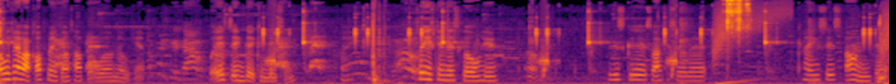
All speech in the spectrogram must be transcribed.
Oh, we can have our coffee maker on top of it. Well, no, we can't. But it's in good condition. Please, can this go on here? Okay. Is this good? So I can sell that. Can I use this? I don't need that.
